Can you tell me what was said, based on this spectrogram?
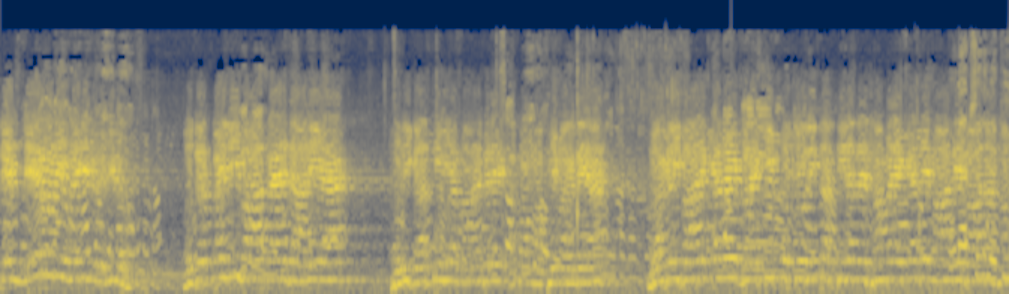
ਤੇ ਮਿਹਰਬਾਨੀ ਹੋਵੇਗੀ ਮੇਰੇ ਵੀਰੋ ਉਧਰ ਪਹਿਲੀ ਵਾਰ ਪੈ ਜਾ ਰਹੀ ਹੈ। ਥੋੜੀ ਗਲਤੀ ਹੋਈ ਹੈ ਮਾਨ ਵੀਰੇ ਆਪਾਂ ਮਾਫੀ ਮੰਗਦੇ ਆ ਅਗਲੀ ਵਾਰ ਕਹਿੰਦੇ ਬਲੈਕੀ ਪੁੱਛੋ ਦੀ ਧਰਤੀ ਦੇ ਸਾਹਮਣੇ ਕਹਿੰਦੇ ਮਾਨ ਦੀ ਦਾ ਵੇਖੀ।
